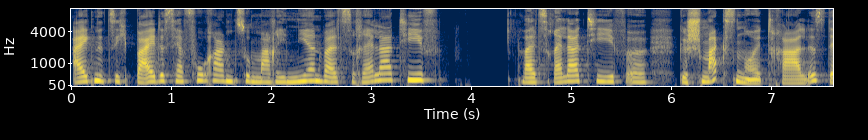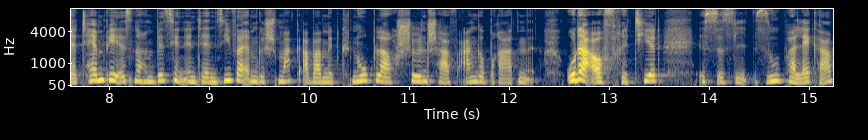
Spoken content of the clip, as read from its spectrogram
eignet sich beides hervorragend zum Marinieren, weil es relativ weil es relativ äh, geschmacksneutral ist. Der Tempeh ist noch ein bisschen intensiver im Geschmack, aber mit Knoblauch schön scharf angebraten oder auch frittiert ist es super lecker.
